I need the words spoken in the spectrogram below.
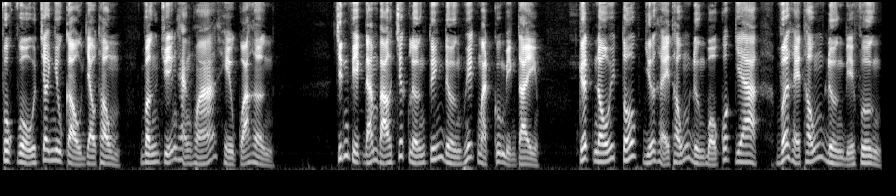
phục vụ cho nhu cầu giao thông, vận chuyển hàng hóa hiệu quả hơn. Chính việc đảm bảo chất lượng tuyến đường huyết mạch của miền Tây, kết nối tốt giữa hệ thống đường bộ quốc gia với hệ thống đường địa phương,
